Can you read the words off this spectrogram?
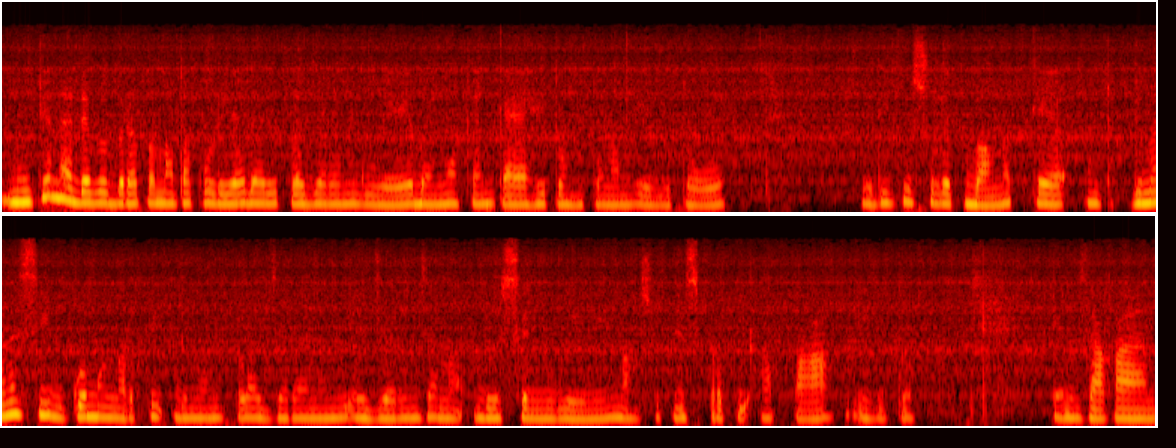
mungkin ada beberapa mata kuliah dari pelajaran gue banyak yang kayak hitung-hitungan kayak gitu. Jadi gue sulit banget kayak untuk gimana sih gue mengerti dengan pelajaran yang diajarin sama dosen gue ini maksudnya seperti apa gitu. Kayak misalkan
